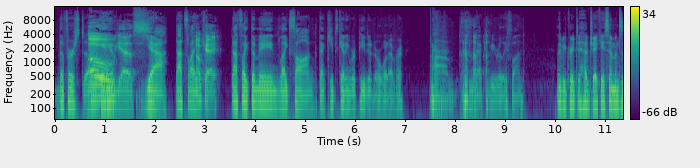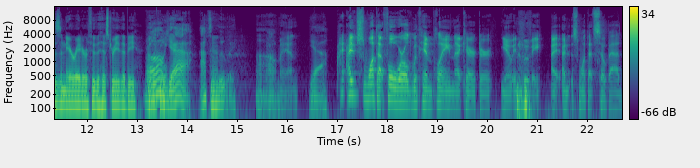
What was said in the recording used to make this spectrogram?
the first uh, oh game. yes. yeah that's like Okay. That's like the main like song that keeps getting repeated or whatever um i think that could be really fun It'd be great to have J.K. Simmons as a narrator through the history. That'd be really oh cool. yeah absolutely Oh um, man. yeah I, I just want that full world with him playing that character, you know, in a movie. I, I just want that so bad.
